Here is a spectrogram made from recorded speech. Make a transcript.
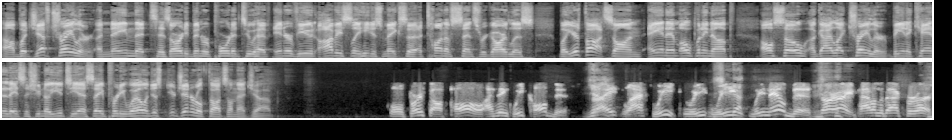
Uh, but Jeff Traylor, a name that has already been reported to have interviewed. Obviously, he just makes a, a ton of sense regardless. But your thoughts on A&M opening up? Also, a guy like Traylor being a candidate since you know UTSA pretty well, and just your general thoughts on that job. Well, first off, Paul, I think we called this yeah. right last week. We we yeah. we nailed this. All right, pat on the back for us.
